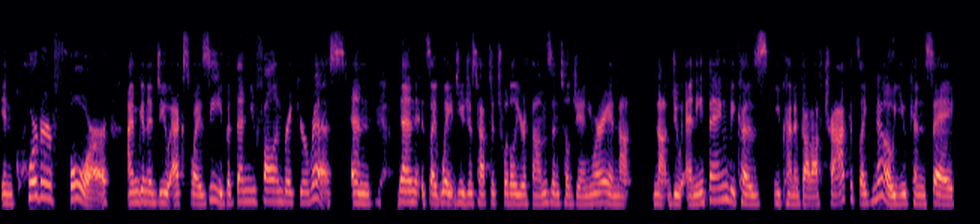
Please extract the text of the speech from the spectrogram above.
in quarter four i'm going to do xyz but then you fall and break your wrist and yeah. then it's like wait do you just have to twiddle your thumbs until january and not not do anything because you kind of got off track it's like no you can say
